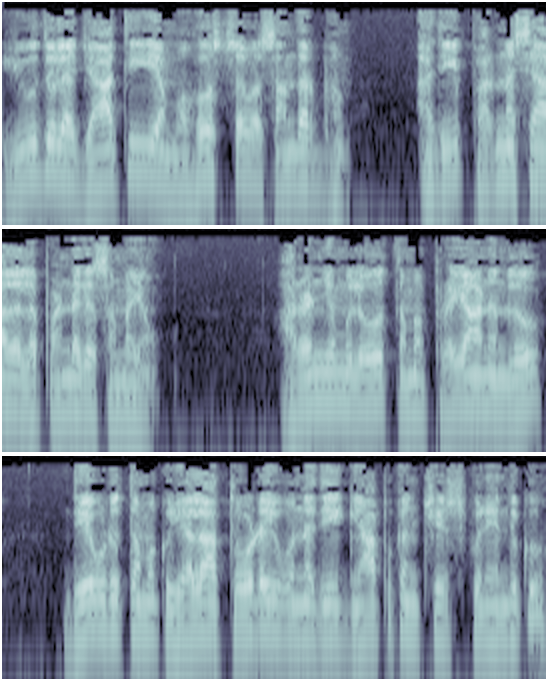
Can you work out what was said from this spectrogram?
యూదుల జాతీయ మహోత్సవ సందర్భం. అది పర్ణశాలల పండగ సమయం. అరణ్యములో తమ ప్రయాణంలో దేవుడు తమకు ఎలా తోడై ఉన్నది జ్ఞాపకం చేసుకునేందుకు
